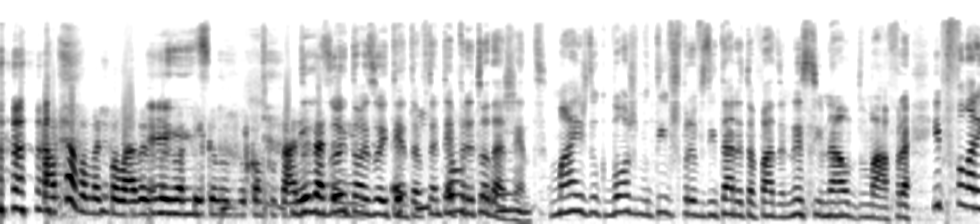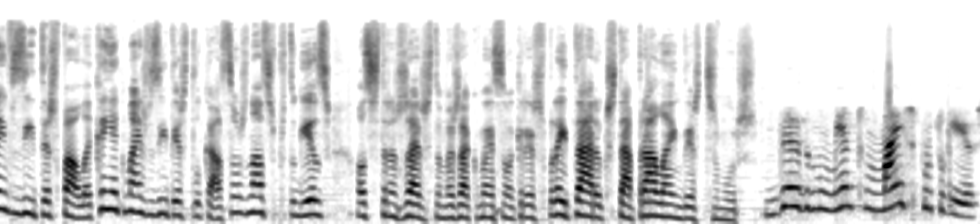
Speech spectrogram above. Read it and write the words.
Faltavam umas palavras, é mas você acabou por computar. Dos 8 aos 80, Aqui portanto é, é para toda a gente. Mais do que bons motivos para visitar a Tapada Nacional de Mafra. E por falar em visitas, Paula, quem é que mais visita este local? São os nossos portugueses ou os estrangeiros também já começam a querer espreitar o que está para além destes muros? De momento, mais portugueses.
